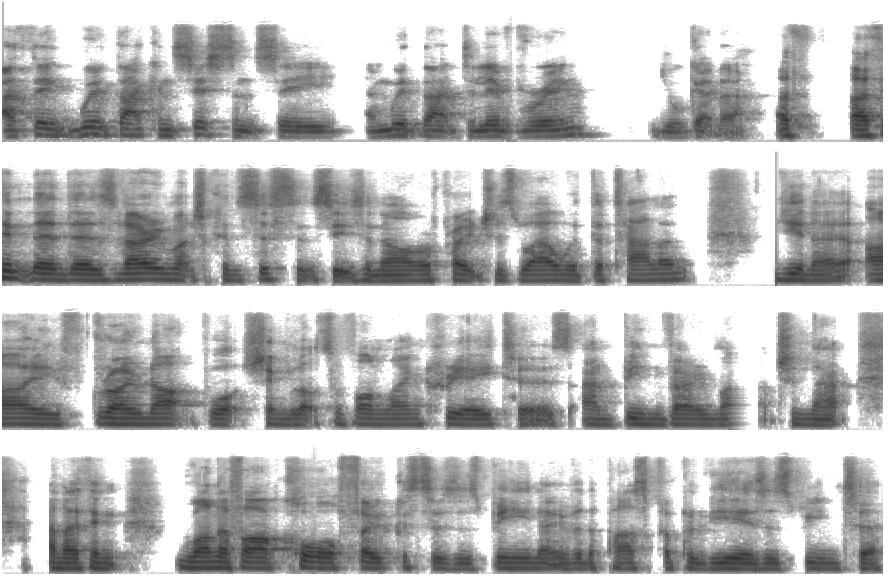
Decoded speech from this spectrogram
I think with that consistency and with that delivering you'll get there. I, th- I think that there's very much consistencies in our approach as well with the talent. You know i've grown up watching lots of online creators and been very much in that. And i think one of our core focuses has been over the past couple of years has been to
